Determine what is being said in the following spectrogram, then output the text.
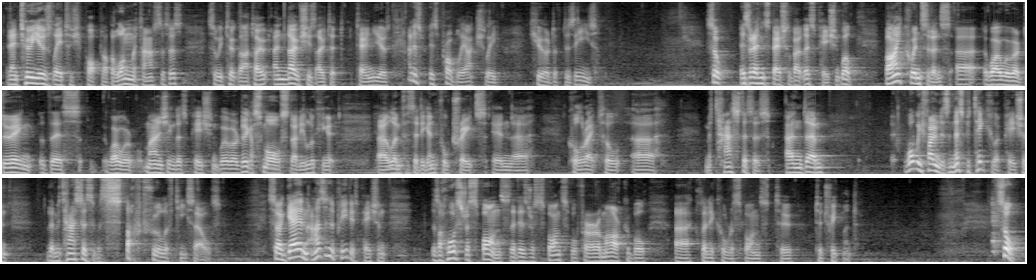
And then two years later, she popped up a lung metastasis, so we took that out, and now she's out at 10 years, and is, is probably actually cured of disease. So, is there anything special about this patient? Well, by coincidence, uh, while we were doing this, while we were managing this patient, we were doing a small study looking at uh, lymphocytic infiltrates in uh, colorectal uh, metastasis. And um, what we found is in this particular patient, the metastasis was stuffed full of T cells. So again, as in the previous patient, there's a host response that is responsible for a remarkable uh, clinical response to, to treatment. So,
